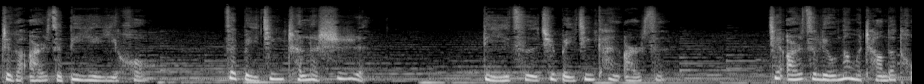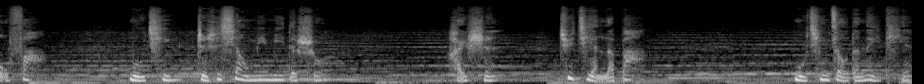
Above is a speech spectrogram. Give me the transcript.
这个儿子毕业以后，在北京成了诗人。第一次去北京看儿子，见儿子留那么长的头发，母亲只是笑眯眯地说：“海生，去捡了吧。”母亲走的那天。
